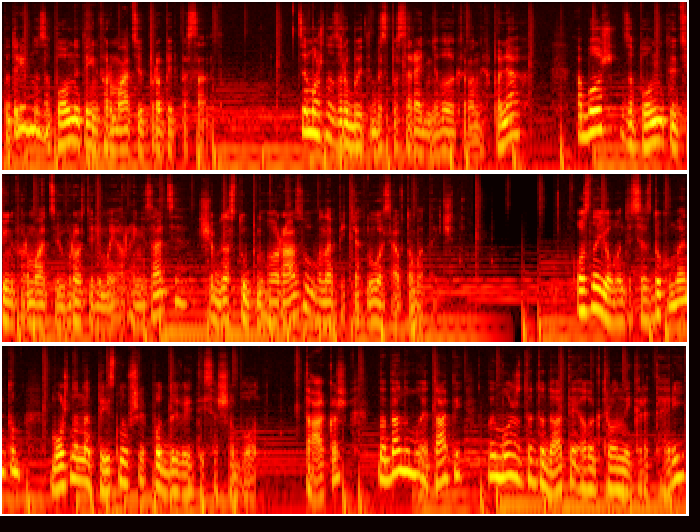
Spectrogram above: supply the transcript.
потрібно заповнити інформацію про підписанта. Це можна зробити безпосередньо в електронних полях, або ж заповнити цю інформацію в розділі Моя організація, щоб наступного разу вона підтягнулася автоматично. Ознайомитися з документом можна натиснувши Подивитися шаблон. Також на даному етапі ви можете додати електронний критерій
